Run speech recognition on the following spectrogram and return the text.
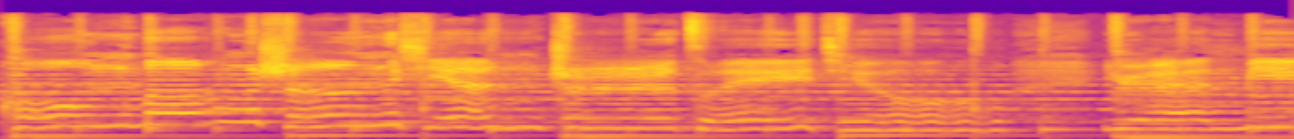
孔孟圣贤至最久，愿明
